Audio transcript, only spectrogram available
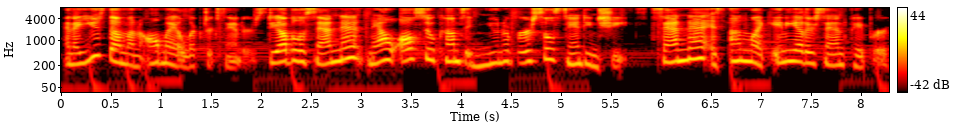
and I use them on all my electric sanders. Diablo SandNet now also comes in universal sanding sheets. SandNet is unlike any other sandpaper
